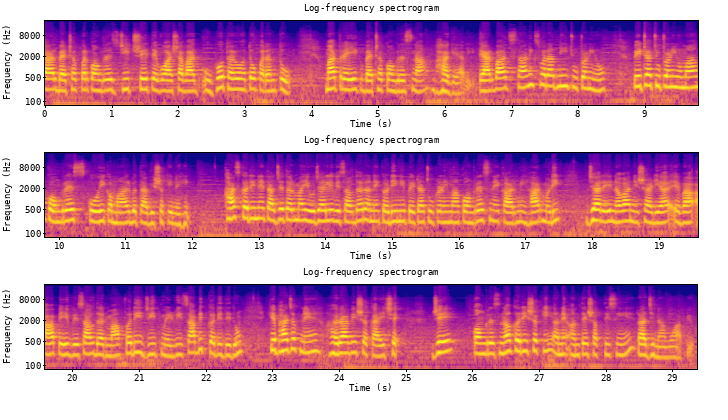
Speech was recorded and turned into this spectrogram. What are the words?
ચાર બેઠક પર કોંગ્રેસ જીતશે તેવો આશાવાદ ઊભો થયો હતો, પરંતુ માત્ર એક બેઠક કોંગ્રેસના ભાગે આવી. ત્યારબાદ સ્થાનિક સ્વરાજની ચૂંટણીઓ, પેટા ચૂંટણીઓમાં કોંગ્રેસ કોઈ કમાલ બતાવી શકી નહીં. ખાસ કરીને તાજેતરમાં યોજાયેલી વિસાવદર અને કડીની પેટા ચૂંટણીમાં કોંગ્રેસને કારમી હાર મળી, જ્યારે નવા નિશાળિયા એવા આપે વિસાવદરમાં ફરી જીત મેળવી સાબિત કરી દીધું કે ભાજપને હરાવી શકાય છે, જે કોંગ્રેસ ન કરી શકી અને અંતે શક્તિસિંહે રાજીનામું આપ્યું.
